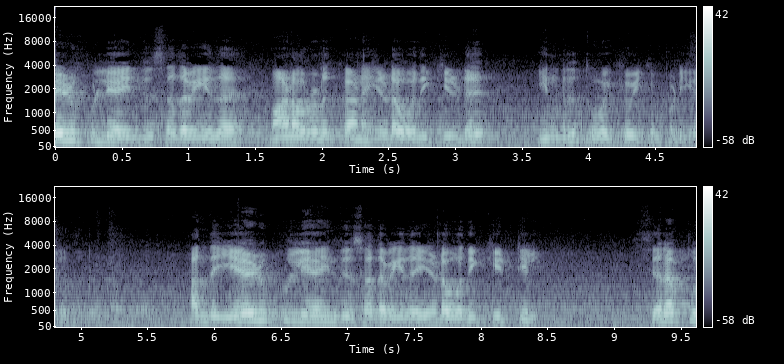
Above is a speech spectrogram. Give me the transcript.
ஏழு புள்ளி ஐந்து சதவிகித மாணவர்களுக்கான இடஒதுக்கீடு இன்று துவக்கி வைக்கப்படுகிறது. அந்த ஏழு புள்ளி ஐந்து சதவிகித இடஒதுக்கீட்டில் சிறப்பு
